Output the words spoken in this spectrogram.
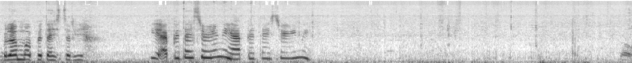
Wala mo appetizer yan. Yeah, appetizer yun eh. Appetizer yun eh. Ikaw.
